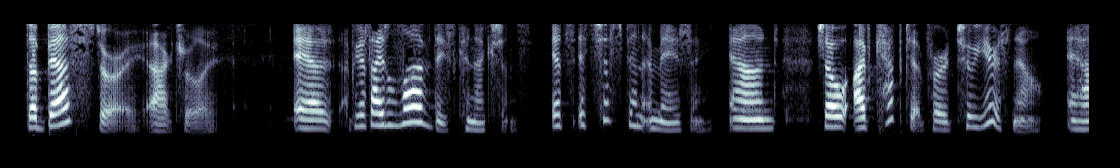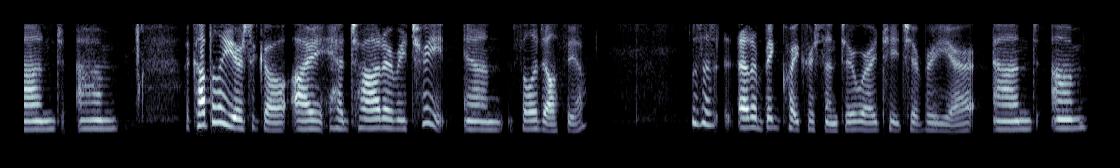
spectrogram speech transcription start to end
The best story, actually, is, because I love these connections. It's, it's just been amazing. And so I've kept it for two years now. And um, a couple of years ago, I had taught a retreat in Philadelphia. It was at a big Quaker center where I teach every year. And um,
